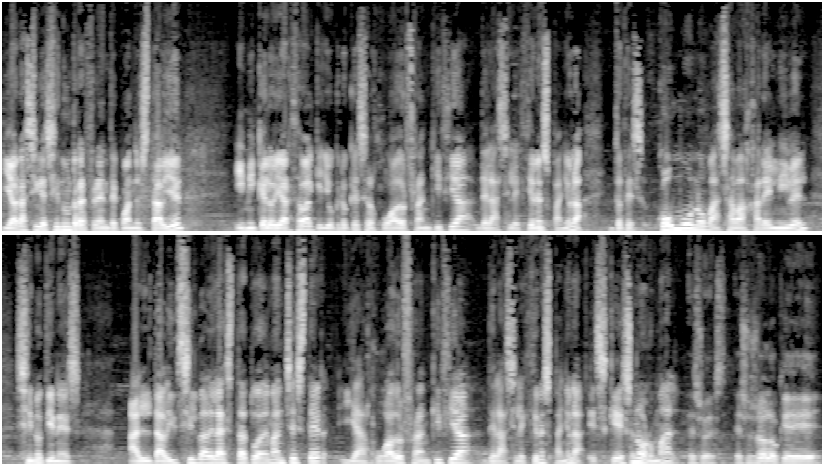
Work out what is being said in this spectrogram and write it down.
y ahora sigue siendo un referente cuando está bien. Y Mikel Oyarzabal, que yo creo que es el jugador franquicia de la selección española. Entonces, ¿cómo no vas a bajar el nivel si no tienes al David Silva de la estatua de Manchester y al jugador franquicia de la selección española. Es que es normal. Eso es. Eso es a lo que eh,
